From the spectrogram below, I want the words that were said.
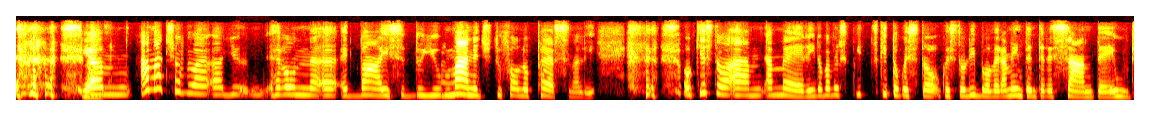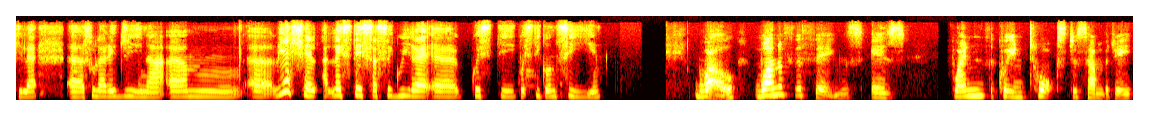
yes. um, how much of uh, uh, you, her own uh, advice do you manage to follow personally? Ho chiesto a, a, Mary, dopo aver scritto questo, questo, libro veramente interessante e utile uh, sulla regina, um, riesce lei stessa a seguire uh, questi, questi consigli? Well, one of the things is when the Queen talks to somebody,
